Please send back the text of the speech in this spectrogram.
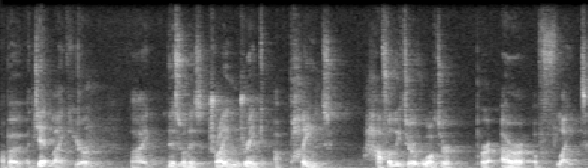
about a jet lag cure, like this one is try and drink a pint, half a litre of water per hour of flight.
